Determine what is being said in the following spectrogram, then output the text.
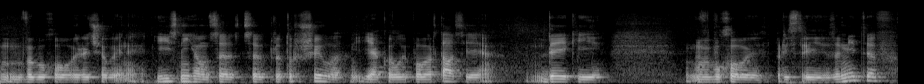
м, вибухові речовини. І снігом це, це притрушило. Я коли повертався, я деякі вибухові пристрої замітив,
